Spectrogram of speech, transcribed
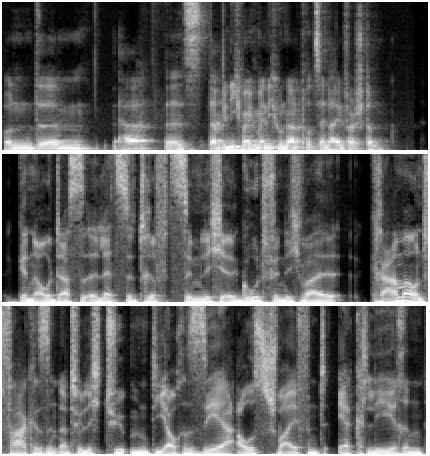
Und ähm, ja, das, da bin ich manchmal nicht 100% einverstanden. Genau das äh, letzte trifft ziemlich äh, gut, finde ich, weil Kramer und Farke sind natürlich Typen, die auch sehr ausschweifend erklären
